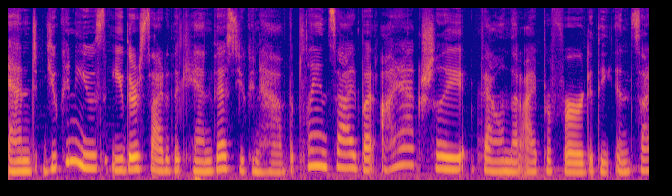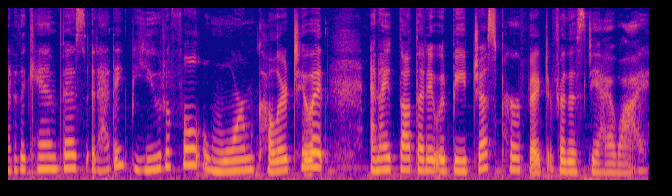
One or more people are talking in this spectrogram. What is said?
And you can use either side of the canvas. You can have the plain side, but I actually found that I preferred the inside of the canvas. It had a beautiful warm color to it, and I thought that it would be just perfect for this DIY.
